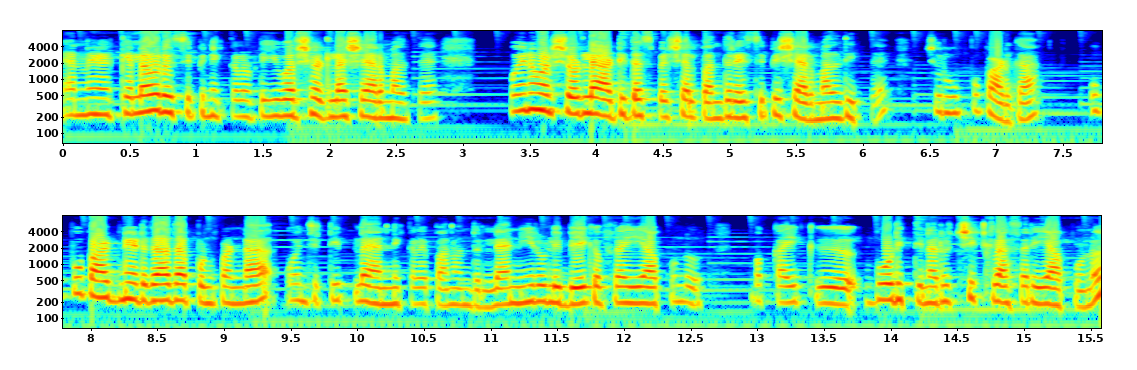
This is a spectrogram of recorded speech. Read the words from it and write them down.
ಯಾನ್ ಕೆಲವು ರೆಸಿಪಿ ನಿಕ್ಕೊಂಡು ಈ ವರ್ಷ ಒಡ್ಲ ಶೇರ್ ಮಲ್ತೆ ಪೋಯಿನ ವರ್ಷ ಒಡ್ಲೆ ಆಟಿದ ಸ್ಪೆಷಲ್ ಪಂದ್ ರೆಸಿಪಿ ಶೇರ್ ಮಲ್ದಿತ್ತೆ ಚೂರು ಉಪ್ಪು ಪಾಡ್ಗ. ಉಪ್ಪು ಪಾಡ್ ನೆಡ್ದಾದ ಪುಂಡ್ಪಂಡ ಪಂಡ ಒಂಜಿ ಟಿಪ್ಲ ಅನ್ನಿಕ್ಕಲೆ ಪನೊಂದುಲ್ಲ ನೀರುಳ್ಳಿ ಬೇಗ ಫ್ರೈ ಆಪುಂಡು ಬೊಕ್ಕ ಐಕ್ ರುಚಿ ಕ್ಲಾ ಸರಿ ಆಪುಂಡು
